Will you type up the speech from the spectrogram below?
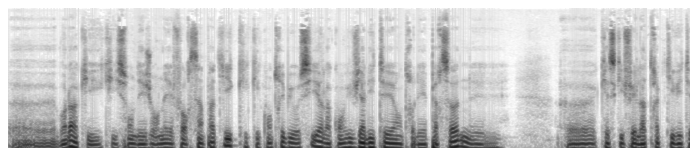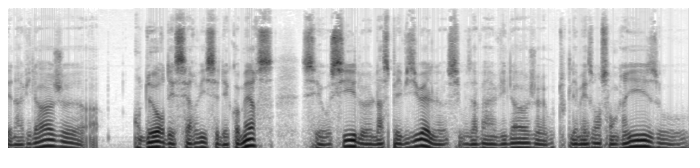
euh, voilà, qui, sont des journées fort sympathiques et qui contribuent aussi à la convivialité entre les personnes. Euh, Qu'est-ce qui fait l'attractivité d'un village En dehors des services et des commerces, c'est aussi l'aspect visuel. Si vous avez un village où toutes les maisons sont grises, où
